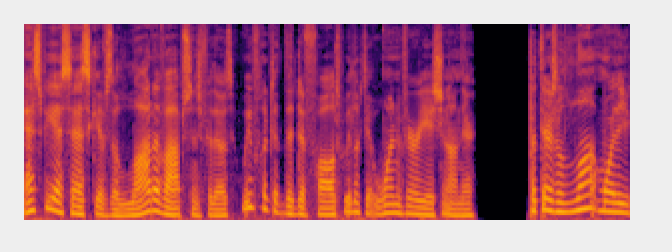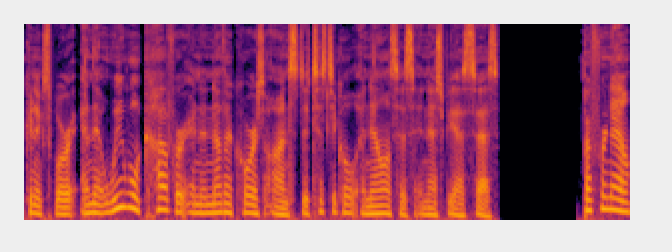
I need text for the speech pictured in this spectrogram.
SPSS gives a lot of options for those. We've looked at the default. We looked at one variation on there, but there's a lot more that you can explore and that we will cover in another course on statistical analysis in SPSS. But for now,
